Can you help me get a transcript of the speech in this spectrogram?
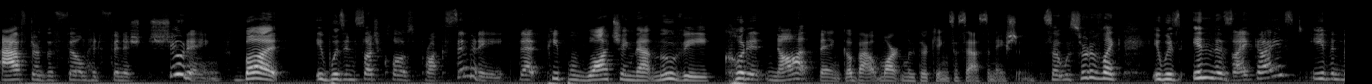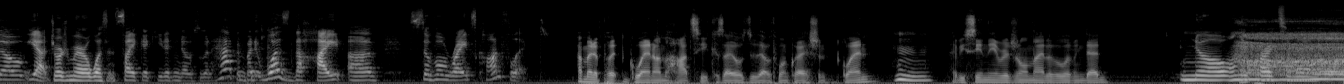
after the film had finished shooting, but it was in such close proximity that people watching that movie couldn't not think about Martin Luther King's assassination. So it was sort of like it was in the zeitgeist, even though, yeah, George Romero wasn't psychic, he didn't know this was going to happen, but it was the height of civil rights conflict. I'm gonna put Gwen on the hot seat because I always do that with one question. Gwen, Hmm. have you seen the original Night of the Living Dead? No, only parts of it.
